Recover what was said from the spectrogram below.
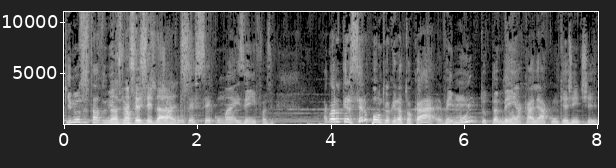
que nos Estados Unidos Das já vejo isso já acontecer com mais ênfase. Agora o terceiro ponto que eu queria tocar vem muito também a calhar com o que a gente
